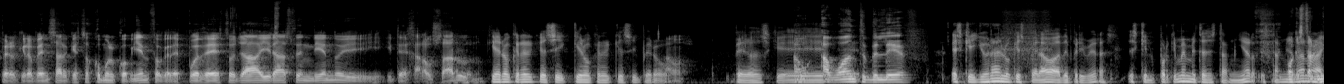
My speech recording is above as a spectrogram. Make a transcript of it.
Pero quiero pensar que esto es como el comienzo, que después de esto ya irá ascendiendo y, y te dejará usarlo, ¿no? Quiero creer que sí, quiero creer que sí, pero, Vamos. pero es que I, I want to believe. es que yo era lo que esperaba de primeras. Es que ¿por qué me metes esta mierda? Esta mierda no quiere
